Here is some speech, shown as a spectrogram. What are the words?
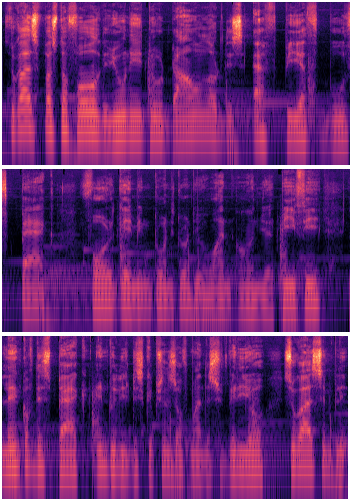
So guys, first of all, you need to download this FPS boost pack for gaming 2021 on your PC. Link of this pack into the descriptions of my this video. So guys, simply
